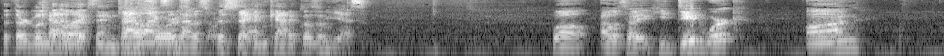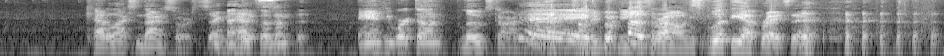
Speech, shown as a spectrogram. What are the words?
The third one. Cadillacs the- and Cadillacs dinosaurs, and Dinosaurs, The second yeah. Cataclysm. Yes. Well, I will tell you, he did work on Cadillacs and Dinosaurs, the second Cataclysm, and he worked on Lodestar. the Yay! Tully We're Bodine. both wrong. Split the uprights there.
